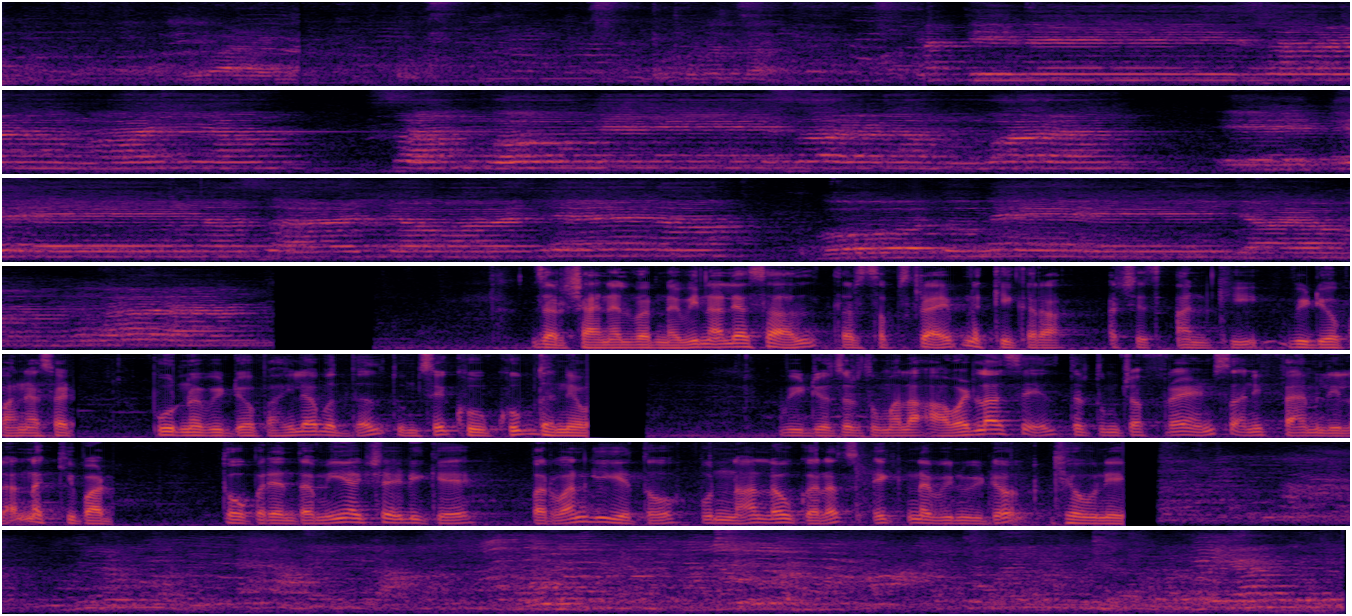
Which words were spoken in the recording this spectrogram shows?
जर चॅनलवर नवीन आले असाल तर सबस्क्राईब नक्की करा. असेच आणखी व्हिडिओ पाहण्यासाठी पूर्ण व्हिडिओ पाहिल्याबद्दल तुमचे खूप खूप धन्यवाद. व्हिडिओ जर तुम्हाला आवडला असेल तर तुमच्या फ्रेंड्स आणि फॅमिलीला नक्की पाठवा. तोपर्यंत मी अक्षय डिके परवानगी घेतो. पुन्हा लवकरच एक नवीन व्हिडिओ घेऊन येईल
